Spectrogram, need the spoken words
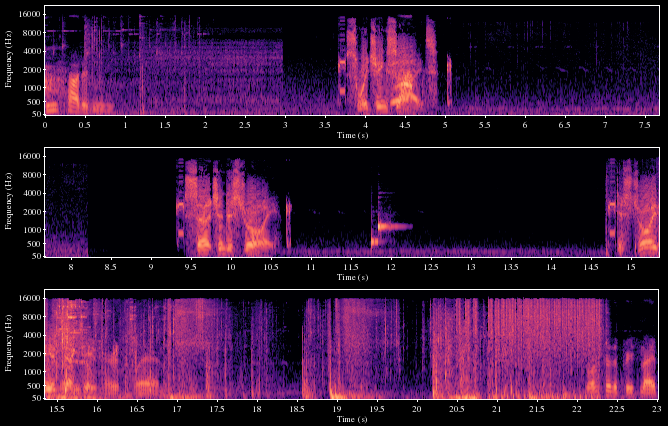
He two-shotted me. Switching sides. Search and destroy. Destroy the objective. There's plan. Going for the pre-snipe.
